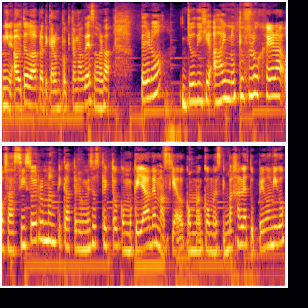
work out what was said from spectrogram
mira, ahorita voy a platicar un poquito más de eso, ¿verdad? Pero yo dije, ay, no, qué flojera. O sea, sí soy romántica, pero en ese aspecto, como que ya demasiado, como, como es que bájale a tu pedo, amigo.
